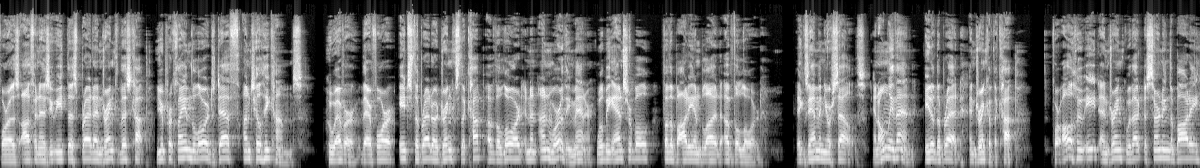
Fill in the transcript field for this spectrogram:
For as often as you eat this bread and drink this cup, you proclaim the Lord's death until he comes. Whoever, therefore, eats the bread or drinks the cup of the Lord in an unworthy manner will be answerable for the body and blood of the Lord. Examine yourselves, and only then eat of the bread and drink of the cup. For all who eat and drink without discerning the body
